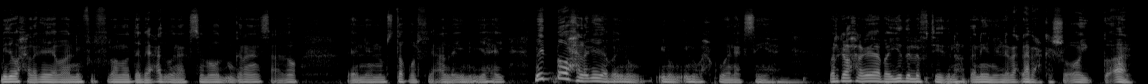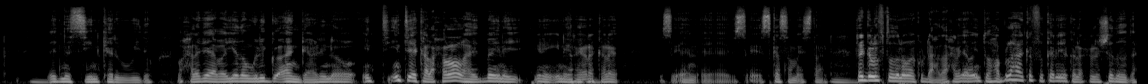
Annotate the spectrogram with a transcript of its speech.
mid waxaa laga yaabaa nin furfuran oo dabeecad wanaagsan oo magaranaysayo mustaqbal fiican le inuu yahay midba waxaa laga yaabaa inuu inuu inuu wax ku wanaagsan yahay marka waxaa laga yaabaa iyada lafteedina haddana inay labac kasho oo ay go'aan cidna siin kari weydo waxaa laga yaabaa iyadan weli go'aan gaadhin oo inti- intii ay kala xolan lahaydba inay inay reero kale iska samaystaan. Ragga laftoodana way ku dhacdaa. Waxa laga yaaba intuu hablaha ka fikerayo kale xulashadooda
